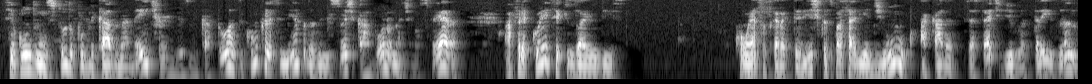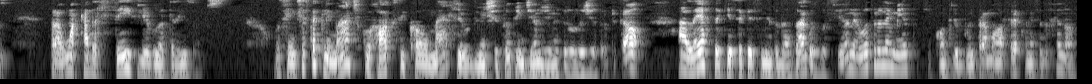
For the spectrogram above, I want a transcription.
Segundo um estudo publicado na Nature em 2014, com o crescimento das emissões de carbono na atmosfera, a frequência que os IODs com essas características passaria de 1 a cada 17,3 anos para 1 a cada 6,3 anos. O cientista climático Roxy Cole Matthew, do Instituto Indiano de Meteorologia Tropical, alerta que esse aquecimento das águas do oceano é outro elemento que contribui para a maior frequência do fenômeno.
